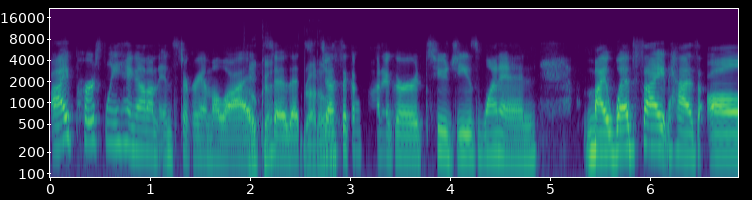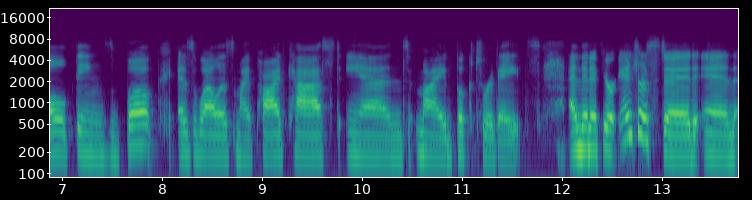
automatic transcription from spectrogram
I personally hang out on Instagram a lot. Okay, so that's right Jessica Honegger, two G's, one N my website has all things book as well as my podcast and my book tour dates. And then if you're interested in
